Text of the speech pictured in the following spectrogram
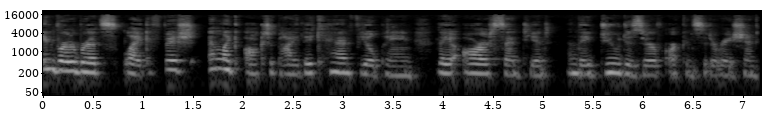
invertebrates like fish and like octopi, they can feel pain, they are sentient, and they do deserve our consideration.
